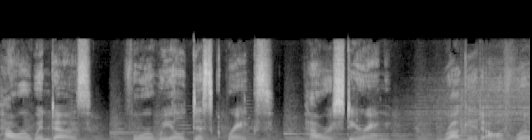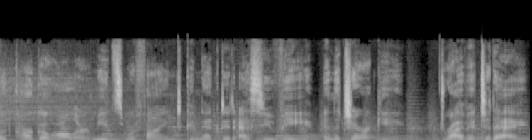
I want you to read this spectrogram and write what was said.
power windows, four-wheel disc brakes, power steering. Rugged off-road cargo hauler meets refined connected SUV in the Cherokee. Drive it today.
